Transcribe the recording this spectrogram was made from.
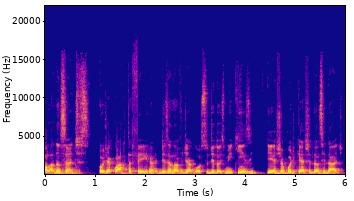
Olá, dançantes! Hoje é quarta-feira, 19 de agosto de 2015, e este é o podcast Dancidade.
